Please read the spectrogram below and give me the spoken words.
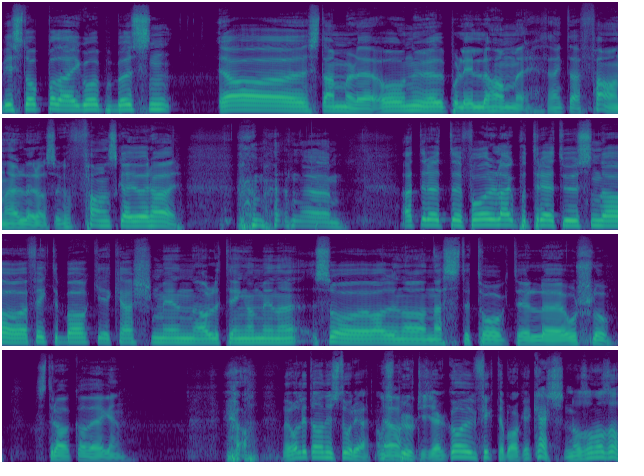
vi stoppa deg i går på bussen. Ja, stemmer det. Og nå er du på Lillehammer. Tenkte jeg faen heller, altså. Hva faen skal jeg gjøre her? Men eh, etter et eh, forelegg på 3000, da, og jeg fikk tilbake cashen min, alle tingene mine, så var det da neste tog til eh, Oslo. Strak av veien. Ja, det var litt av en historie. Han Ja. spurte ikke hva du fikk tilbake cashen og sånn, altså.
